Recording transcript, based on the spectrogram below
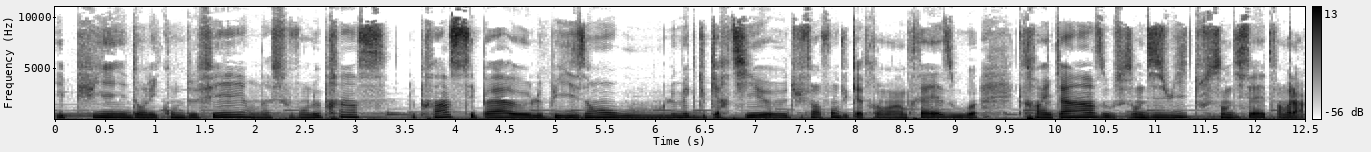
Et puis dans les contes de fées, on a souvent le prince, le prince, c'est pas euh, le paysan ou le mec du quartier euh, du fin fond du 93 ou 95 euh, ou 78 ou 77. Enfin voilà.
